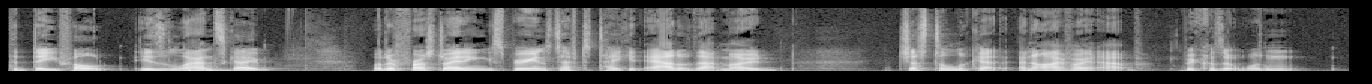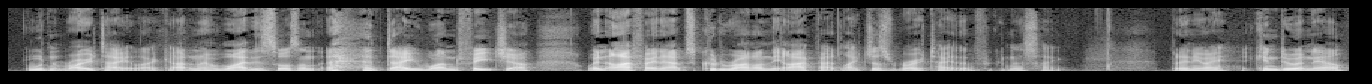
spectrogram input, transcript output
the default is landscape. What a frustrating experience to have to take it out of that mode just to look at an iPhone app because it wouldn't wouldn't rotate. Like I don't know why this wasn't a day one feature when iPhone apps could run on the iPad. Like just rotate them for goodness sake. But anyway, it can do it now.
